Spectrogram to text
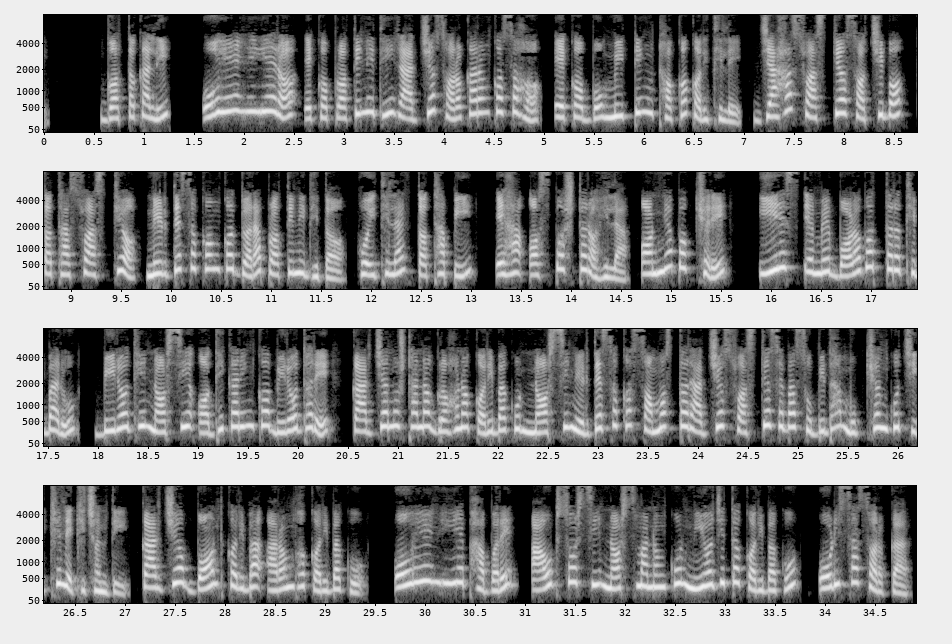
ଗତକାଲି ଓଏନ୍ଇଏର ଏକ ପ୍ରତିନିଧି ରାଜ୍ୟ ସରକାରଙ୍କ ସହ ଏକ ବୋ ମିଟିଂ ଠକ କରିଥିଲେ ଯାହା ସ୍ୱାସ୍ଥ୍ୟ ସଚିବ ତଥା ସ୍ୱାସ୍ଥ୍ୟ ନିର୍ଦ୍ଦେଶକଙ୍କ ଦ୍ୱାରା ପ୍ରତିନିଧିତ ହୋଇଥିଲା ତଥାପି ଏହା ଅସ୍ପଷ୍ଟ ରହିଲା। ଅନ୍ୟପକ୍ଷରେ ଇଏସ୍ଏମ୍ଏ ବଳବତ୍ତର ଥିବାରୁ ବିରୋଧୀ ନର୍ସି ଅଧିକାରୀଙ୍କ ବିରୋଧରେ କାର୍ଯ୍ୟାନୁଷ୍ଠାନ ଗ୍ରହଣ କରିବାକୁ ନର୍ସି ନିର୍ଦ୍ଦେଶକ ସମସ୍ତ ରାଜ୍ୟ ସ୍ୱାସ୍ଥ୍ୟସେବା ସୁବିଧା ମୁଖ୍ୟଙ୍କୁ ଚିଠି ଲେଖିଛନ୍ତି। କାର୍ଯ୍ୟ ବନ୍ଦ କରିବା ଆରମ୍ଭ କରିବାକୁ ଓଏନ୍ଇଏ ଭାବରେ ଆଉଟସୋର୍ସି ନର୍ସମାନଙ୍କୁ ନିୟୋଜିତ କରିବାକୁ ଓଡ଼ିଶା ସରକାର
